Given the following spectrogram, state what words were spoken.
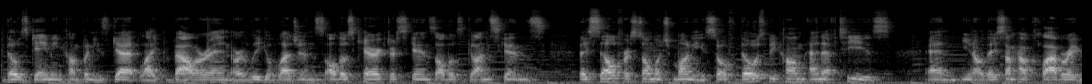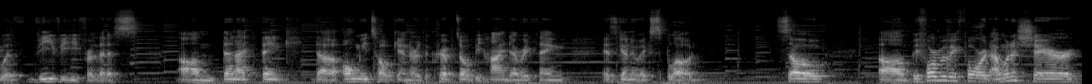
those gaming companies get, like Valorant or League of Legends, all those character skins, all those gun skins, they sell for so much money. So if those become NFTs and you know they somehow collaborate with VeVe for this, um, then I think the OMI token or the crypto behind everything is going to explode. So uh, before moving forward, I want to share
